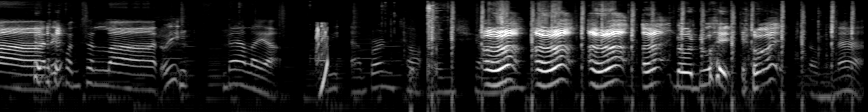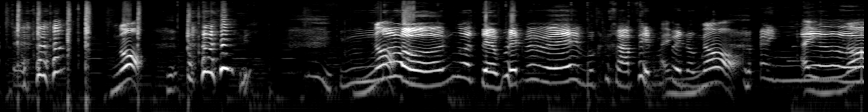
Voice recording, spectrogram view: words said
ลาดไอคนฉลาดอุ้ยได้อะไรอะอุ้ยแอปเปิลทอเอนชาเออ เออ เออ เออ โดนด้วยเฮ้ยสมหน้า โง่ โง่โง่โง่แต่เพชรไม่เป็นบุคคาเพชรไม่ไอเป็นหรอกโง่ไอ้ไอ้โง่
